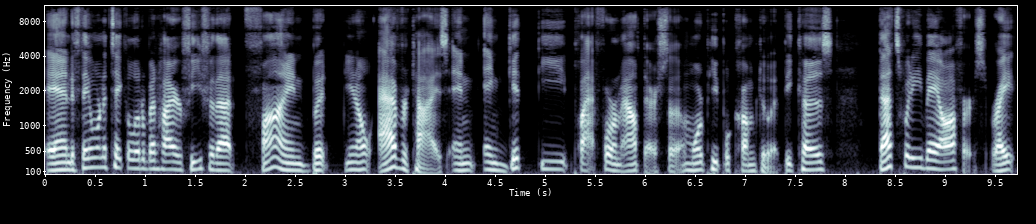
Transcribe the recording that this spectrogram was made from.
and if they want to take a little bit higher fee for that, fine, but you know, advertise and and get the platform out there so that more people come to it because that's what eBay offers, right?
